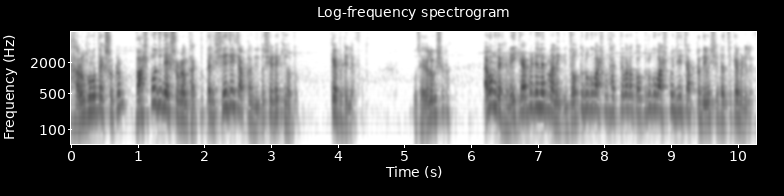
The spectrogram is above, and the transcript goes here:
ধারণ ক্ষমতা একশো গ্রাম বাষ্প যদি একশো গ্রাম থাকতো, তাহলে সে যে চাপটা দিত সেটা কি হতো? ক্যাপিটাল এফ হতো। বোঝা গেল বিষয়টা? এবং দেখেন, এই ক্যাপিটাল এফ মানে কি? যতটুকু বাষ্প থাকতে পারে ততটুকু বাষ্প যে চাপটা দেবে সেটা হচ্ছে ক্যাপিটাল এফ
